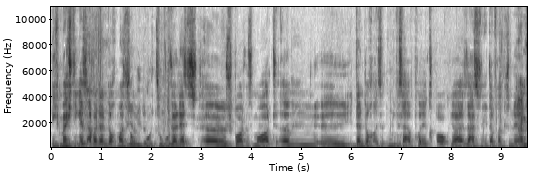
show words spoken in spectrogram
Ich möchte jetzt aber dann doch mal zum, gut, zu guter Letzt, äh, Sport ist Mord, ähm, äh, dann doch also ein gewisser Erfolg auch. Ja? Also hast du einen interfraktionellen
